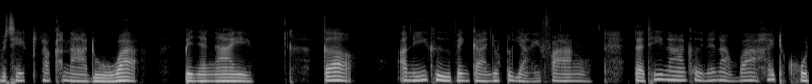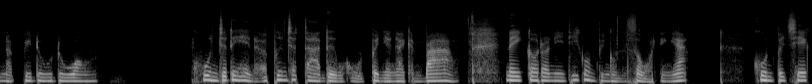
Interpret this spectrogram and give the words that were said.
ไปเช็คลัคนาดูว่าเป็นยังไง ก็ อันนี้คือเป็นการยกตัวอย่างให้ฟัง แต่ที่น้าเคยแนะนำว่าให้ทุกคนนะไปดูดวง คุณจะได้เห็นว่าพื้นชะตาเดิมของคุณเป็นยังไงกันบ้าง ในกรณีที่คุณเป็นคนโสดอย่างเงี้ย คุณไปเช็ค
